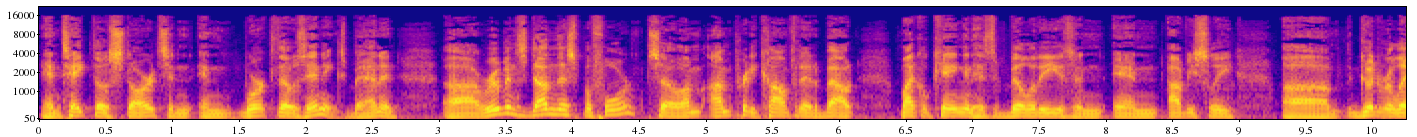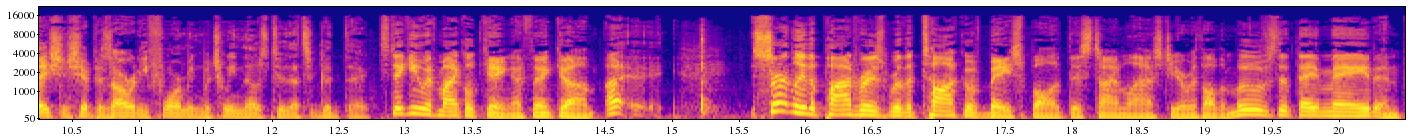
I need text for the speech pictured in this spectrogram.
and take those starts and, and work those innings, Ben. And uh, Ruben's done this before, so I'm I'm pretty confident about Michael King and his abilities, and and obviously um, the good relationship is already forming between those two. That's a good thing. Sticking with Michael King, I think um, I, certainly the Padres were the talk of baseball at this time last year with all the moves that they made and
